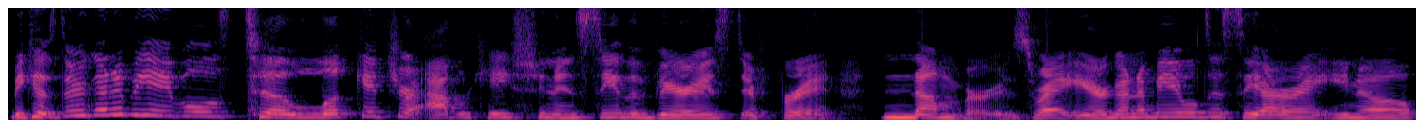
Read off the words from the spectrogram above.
because they're going to be able to look at your application and see the various different numbers right? You're going to be able to see all right you know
